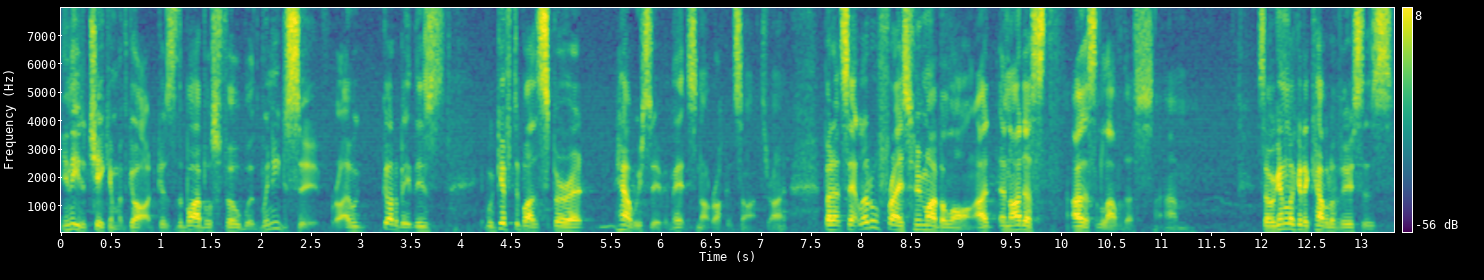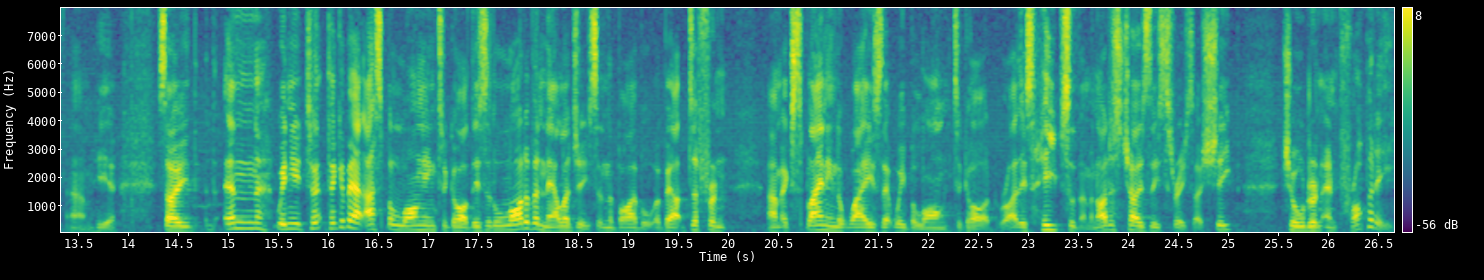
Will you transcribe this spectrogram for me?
you need to check in with God because the Bible's filled with we need to serve, right? We've got to be, there's, we're gifted by the Spirit. How are we serving? That's not rocket science, right? But it's that little phrase, whom I belong. I, and I just, I just love this. Um, so we're going to look at a couple of verses um, here. So, in, when you t- think about us belonging to God, there's a lot of analogies in the Bible about different um, explaining the ways that we belong to God, right? There's heaps of them. And I just chose these three. So, sheep, children, and property.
